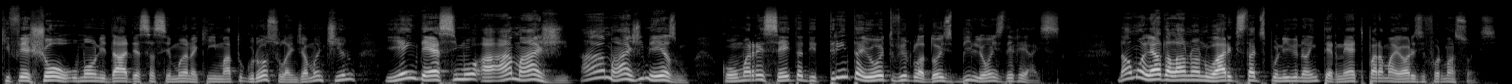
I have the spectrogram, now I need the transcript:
que fechou uma unidade essa semana aqui em Mato Grosso, lá em Diamantino. E em décimo, a Amage, a Amage mesmo, com uma receita de 38,2 bilhões de reais. Dá uma olhada lá no anuário que está disponível na internet para maiores informações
